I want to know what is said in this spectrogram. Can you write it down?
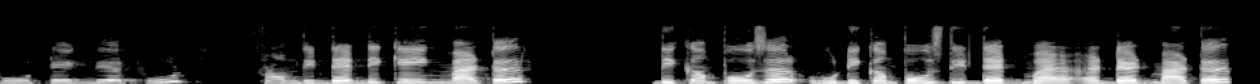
who take their food from the dead decaying matter. Decomposer who decompose the dead ma- uh, dead matter.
